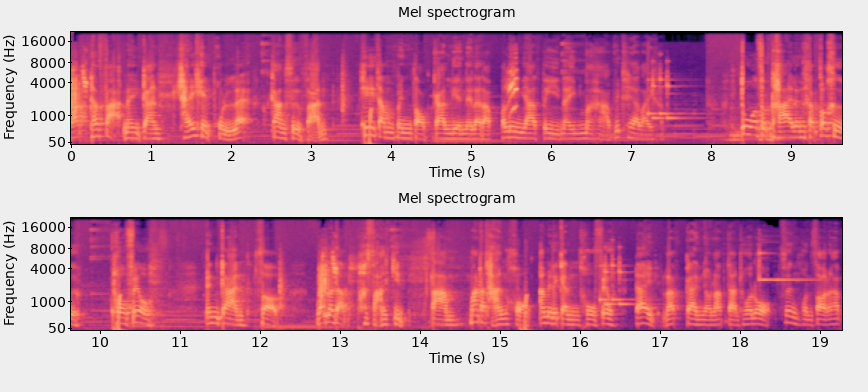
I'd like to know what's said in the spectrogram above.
วัดทักษะในการใช้เหตุผลและการสื่อสาร ที่จำเป็นต่อการเรียนในระดับปริญญาตรีในมหาวิทยาลัยครับ ตัวสุดท้ายแล้วนะครับก็คือ TOEFL เป็นการสอบวัดระดับภาษาอังกฤษตามมาตรฐานของ American TOEFL ได้รับการยอมรับจากทั่วโลก ซึ่งผลสอบนะครับ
